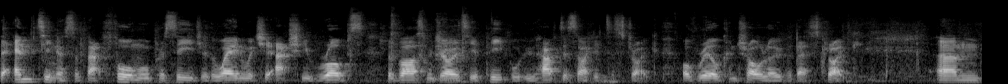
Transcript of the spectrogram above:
the emptiness of that formal procedure, the way in which it actually robs the vast majority of people who have decided to strike of real control over their strike. Um,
